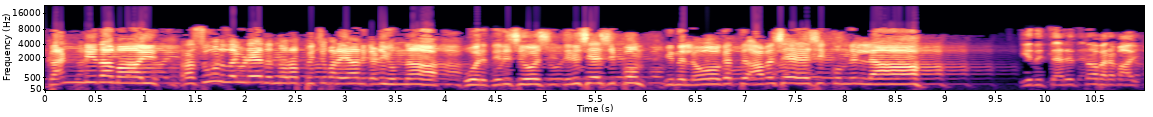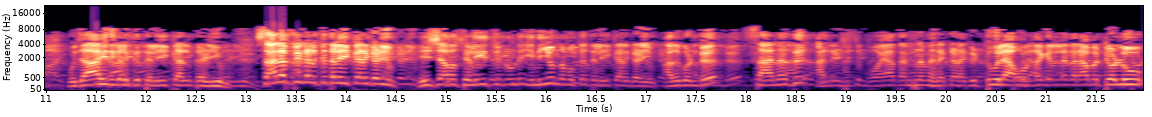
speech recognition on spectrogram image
ഖണ്ഡിതമായി റസൂള്ളയുടേതെന്ന് ഉറപ്പിച്ചു പറയാൻ കഴിയുന്ന ഒരു തിരുശോഷി തിരുശേഷിപ്പും ഇന്ന് ലോകത്ത് അവശേഷിക്കുന്നില്ല. ഇത് ചരിത്രപരമായി മുജാഹിദികൾക്ക് തെളിയിക്കാൻ കഴിയും. സലഫികൾക്ക് തെളിയിക്കാൻ കഴിയും. ഈശാവ തെളിയിച്ചിട്ടുണ്ട്. ഇനിയും നമുക്ക് തെളിയിക്കാൻ കഴിയും. അതുകൊണ്ട് സനത് അന്വേഷിച്ച് പോയാൽ തന്നെ മെനക്കട കിട്ടൂല. ഉണ്ടെങ്കിലല്ലേ തരാൻ പറ്റുള്ളൂ.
